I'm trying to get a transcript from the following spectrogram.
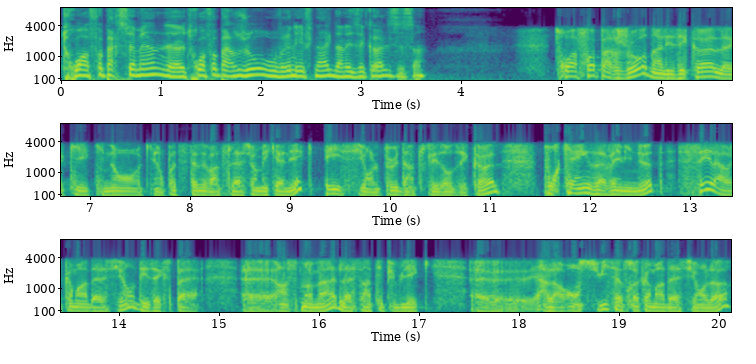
trois fois par semaine, euh, trois fois par jour, ouvrir les fenêtres dans les écoles, c'est ça? Trois fois par jour dans les écoles qui, qui n'ont qui pas de système de ventilation mécanique et si on le peut dans toutes les autres écoles pour 15 à 20 minutes, c'est la recommandation des experts euh, en ce moment de la santé publique. Euh, alors on suit cette recommandation là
